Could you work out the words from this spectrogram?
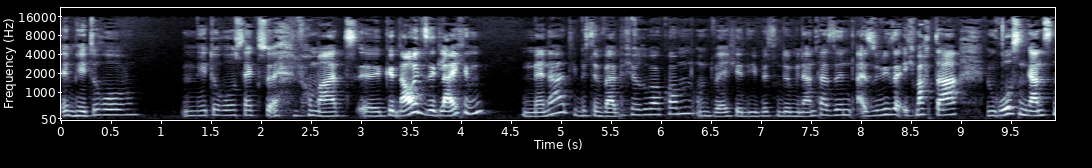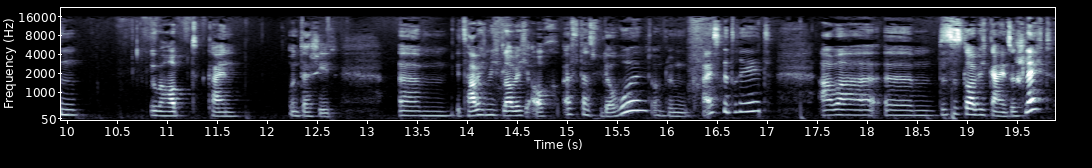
im, Hetero, im heterosexuellen Format äh, genau diese gleichen Männer, die ein bisschen weiblicher rüberkommen und welche, die ein bisschen dominanter sind. Also wie gesagt, ich mache da im Großen und Ganzen überhaupt keinen Unterschied. Ähm, jetzt habe ich mich, glaube ich, auch öfters wiederholt und im Kreis gedreht. Aber ähm, das ist, glaube ich, gar nicht so schlecht,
